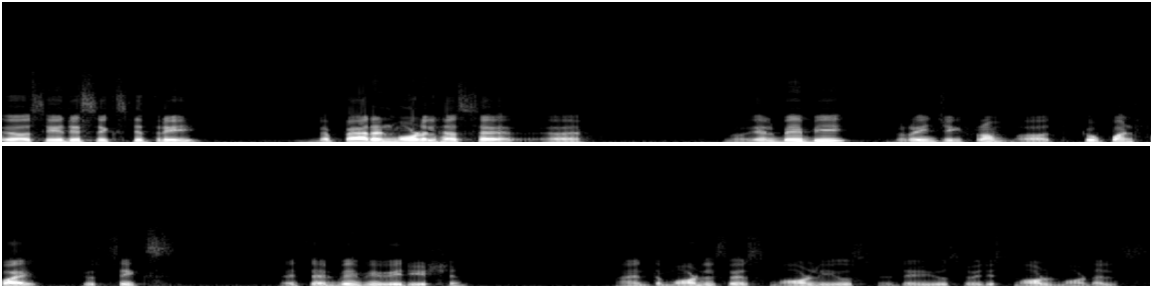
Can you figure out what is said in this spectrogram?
uh, series 63 the parent model has a uh, L by B ranging from uh, 2.5 to 6 that is L by B variation. And the models were small used they used very small models.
